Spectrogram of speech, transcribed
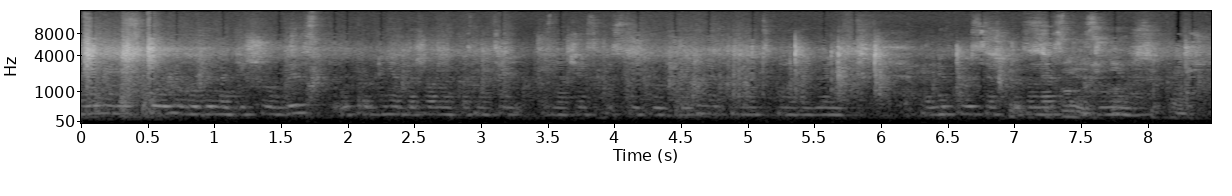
На ім'я міського голови надійшов лист управління Державної казначей- казначейської служби України в Хмельницькому районі. Вони просять внести Секундочку, секундочку,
